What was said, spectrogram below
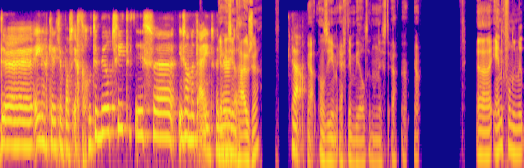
De enige keer dat je hem pas echt goed in beeld ziet, is, eh, is aan het eind. Ja, Wanneer is in het huis, hè? ja. Ja, dan zie je hem echt in beeld. En dan is het, ja. ja. Eh, en ik vond in het,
